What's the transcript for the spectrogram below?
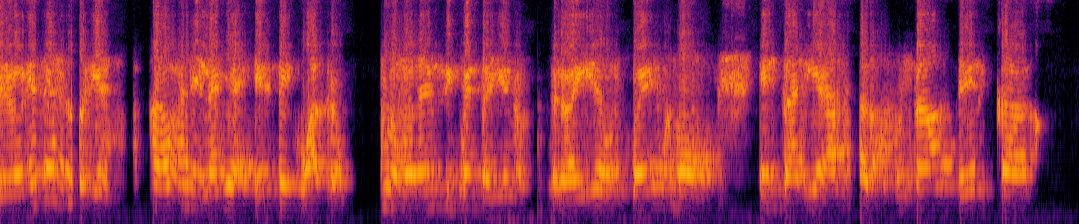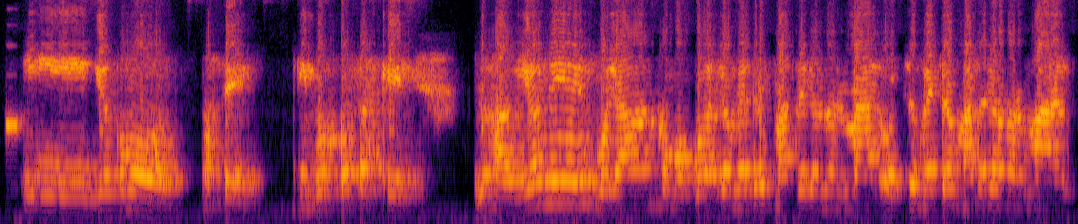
Pero esa historia estaba en el área F4, no en el 51. Pero ahí después como estaría juntas cerca y vio como, no sé, tipo cosas que los aviones volaban como 4 metros más de lo normal, 8 metros más de lo normal,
